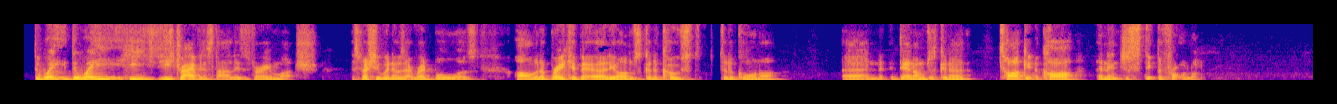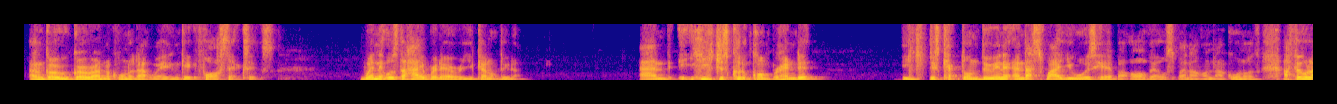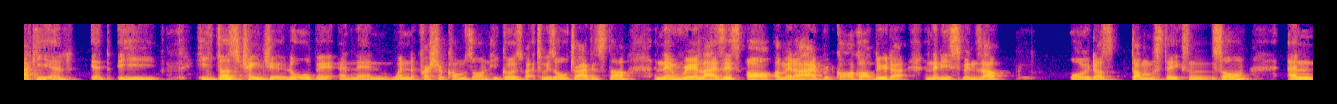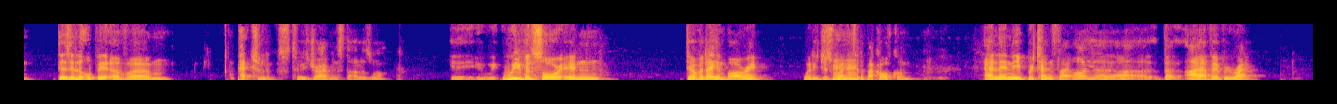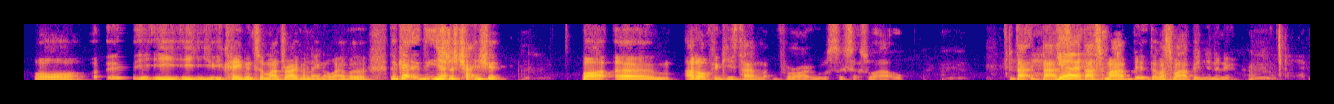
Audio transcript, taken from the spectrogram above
the way the way he his driving style is very much, especially when it was at Red Bull, was oh, I'm going to brake a bit earlier. I'm just going to coast to the corner, and then I'm just to target the car and then just stick the throttle on and go go around the corner that way and get fast exits. When it was the hybrid era, you cannot do that, and he just couldn't comprehend it. He just kept on doing it, and that's why you always hear about oh Vettel spun out on that corner. I feel like he he he does change it a little bit, and then when the pressure comes on, he goes back to his old driving style, and then realizes oh I'm in a hybrid car, I can't do that, and then he spins out or he does dumb mistakes and so on. And there's a little bit of um, petulance to his driving style as well we even saw it in the other day in Bahrain when he just mm-hmm. went into the back of Ocon, and then he pretends like, "Oh yeah, I, I have every right," or he, he, he came into my driving lane or whatever. The guy he's yeah. just chatting shit. But um, I don't think his time at Ferrari was successful at all. That that's yeah. that's my that's my opinion anyway.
